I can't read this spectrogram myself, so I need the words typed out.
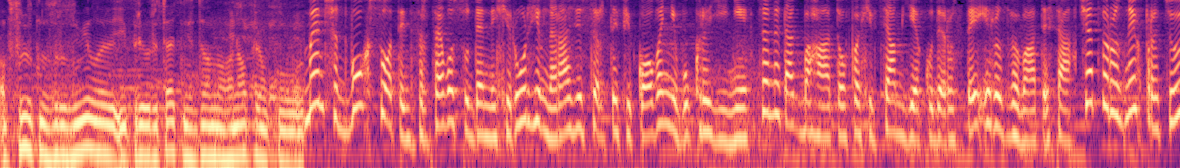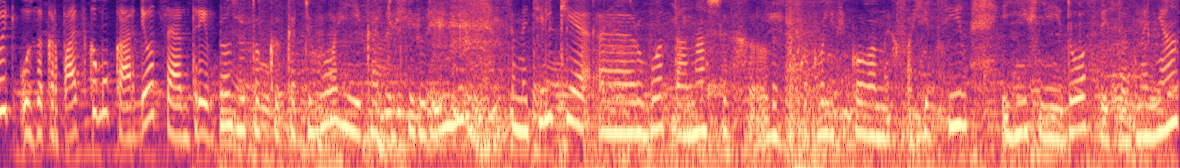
абсолютно зрозуміле і пріоритетність даного напрямку. Менше двох сотень серцево-судинних хірургів наразі сертифіковані в Україні. Це не так багато. Фахівцям є куди рости і розвиватися. Четверо з них працюють у Закарпатському кардіоцентрі. Розвиток кардіології, кардіохірургії це не тільки е, робота наших висококваліфікованих фахівців, і їхній досвід та знання,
